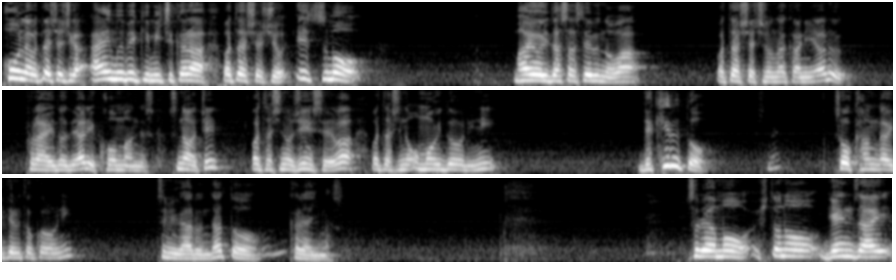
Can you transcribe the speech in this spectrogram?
本来私たちが歩むべき道から私たちをいつも迷い出させるのは私たちの中にあるプライドであり傲慢ですすなわち私の人生は私の思い通りにできると、そう考えているところに罪があるんだと彼は言います。それはもう人の現在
